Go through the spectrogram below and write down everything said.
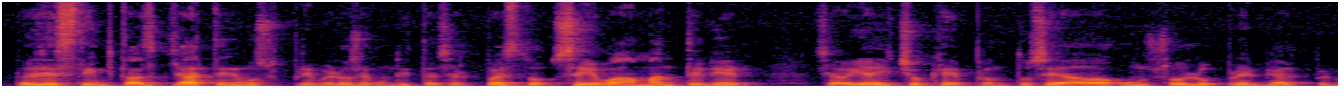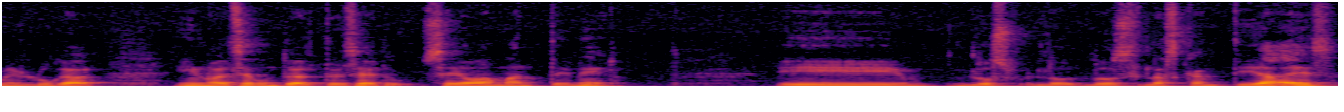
entonces Steam Task ya tenemos primero, segundo y tercer puesto. Se va a mantener, se había dicho que de pronto se daba un solo premio al primer lugar y no al segundo y al tercero. Se va a mantener. Eh, los, los, las cantidades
